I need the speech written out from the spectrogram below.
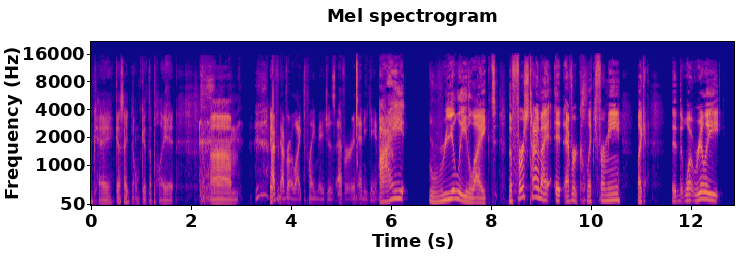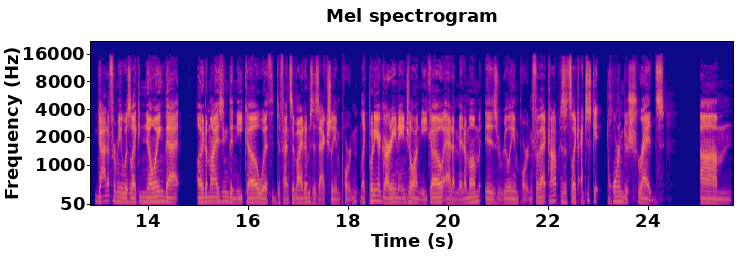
okay, guess I don't get to play it. Um I've never liked playing mages ever in any game. I really liked the first time I it ever clicked for me. Like it- what really got it for me was like knowing that itemizing the Neeko with defensive items is actually important. Like putting a guardian angel on Neeko at a minimum is really important for that comp because it's like I just get torn to shreds. Um,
